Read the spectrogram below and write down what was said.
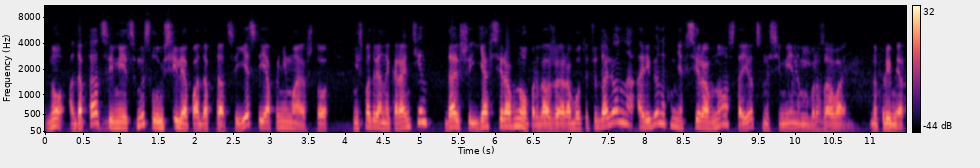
Но адаптация имеет смысл, усилия по адаптации, если я понимаю, что несмотря на карантин, дальше я все равно продолжаю работать удаленно, а ребенок у меня все равно остается на семейном образовании, например.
